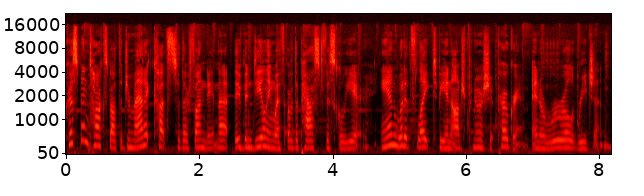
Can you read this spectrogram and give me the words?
Chrisman talks about the dramatic cuts to their funding that they've been dealing with over the past fiscal year, and what it's like to be an entrepreneurship program in a rural region.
